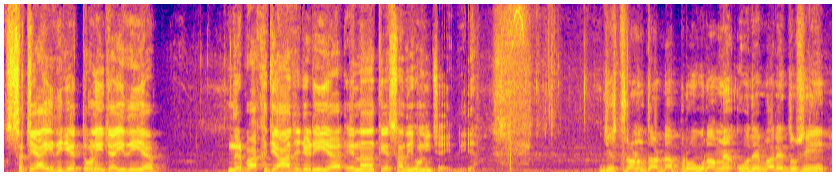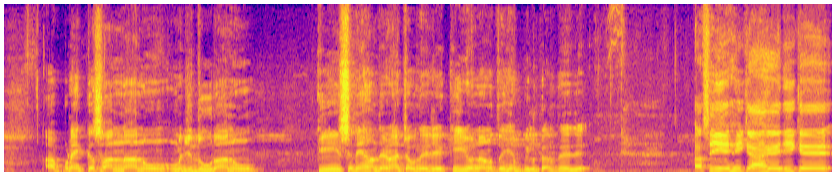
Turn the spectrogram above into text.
ਸਚਾਈ ਦੀ ਜਿੱਤ ਹੋਣੀ ਚਾਹੀਦੀ ਆ ਨਿਰਪੱਖ ਜਾਂਚ ਜਿਹੜੀ ਆ ਇਹਨਾਂ ਕੇਸਾਂ ਦੀ ਹੋਣੀ ਚਾਹੀਦੀ ਆ। ਜਿਸ ਤਰ੍ਹਾਂ ਤੁਹਾਡਾ ਪ੍ਰੋਗਰਾਮ ਹੈ ਉਹਦੇ ਬਾਰੇ ਤੁਸੀਂ ਆਪਣੇ ਕਿਸਾਨਾਂ ਨੂੰ ਮਜ਼ਦੂਰਾਂ ਨੂੰ ਕੀ ਸੁਨੇਹਾ ਦੇਣਾ ਚਾਹੁੰਦੇ ਜੇ ਕੀ ਉਹਨਾਂ ਨੂੰ ਤੁਸੀਂ ਅਪੀਲ ਕਰਦੇ ਜੇ? ਅਸੀਂ ਇਹੀ ਕਹਾਂਗੇ ਜੀ ਕਿ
